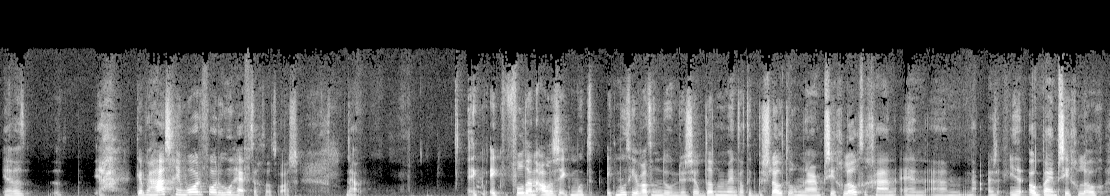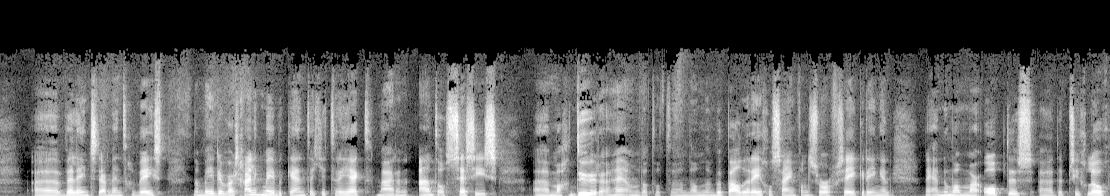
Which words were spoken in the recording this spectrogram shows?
ja, dat, ja, ik heb er haast geen woorden voor hoe heftig dat was. Nou, ik, ik voelde aan alles, ik moet, ik moet hier wat aan doen. Dus op dat moment had ik besloten om naar een psycholoog te gaan. En um, nou, als je ook bij een psycholoog uh, wel eens daar bent geweest, dan ben je er waarschijnlijk mee bekend dat je traject maar een aantal sessies uh, mag duren. Hè? Omdat dat uh, dan bepaalde regels zijn van de zorgverzekering en nou ja, noem maar, maar op. Dus de psycholoog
